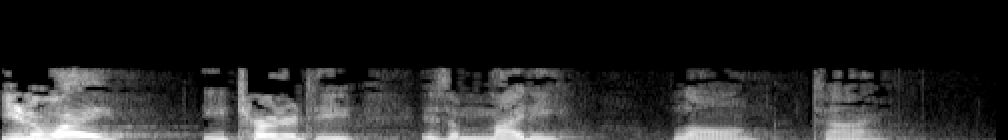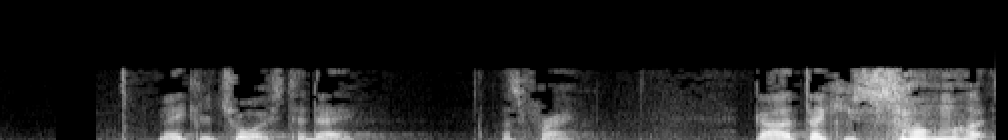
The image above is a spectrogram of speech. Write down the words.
Either way, eternity is a mighty long time. Make your choice today. Let's pray. God, thank you so much.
